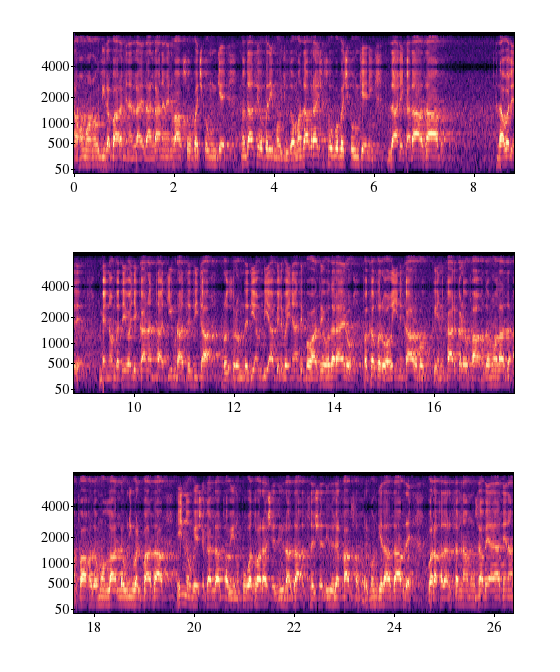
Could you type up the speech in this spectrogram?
لهم او نه و دوی لپاره من الله د الله نه من واق څوک بچ کوونکی نو داسې به په دې موجودوم عذاب راشي څوک به بچ کوونکی نی ذلک دا عذاب دا ولې دی ان هم د دې وجې کانت تاتيهم راتله دوی ته رسلهم د دوی انبياء بالبينات په واضحو دلائلو فکفروا هغوی انکار وکړ انکار کړی وو فاخذهم الله الله ونيول په عذاب انه بېشکه الله قوي قوت والا شديد العذاب شديد العقاب سخت ورکوونکی د عذاب دی ولقد ارسلنا موسی بآياتنا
